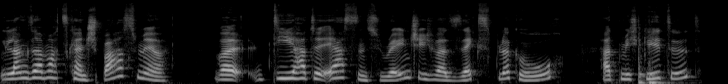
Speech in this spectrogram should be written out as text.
langsam macht es keinen Spaß mehr. Weil die hatte erstens Range, ich war sechs Blöcke hoch, hat mich gehittet.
